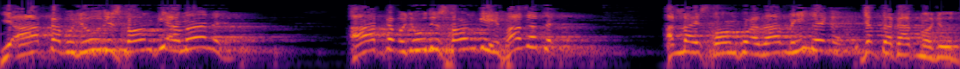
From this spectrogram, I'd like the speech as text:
یہ آپ کا وجود اس قوم کی امان ہے. آپ کا وجود اس قوم کی حفاظت ہے. اللہ اس قوم کو عذاب نہیں دے گا جب تک آپ موجود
